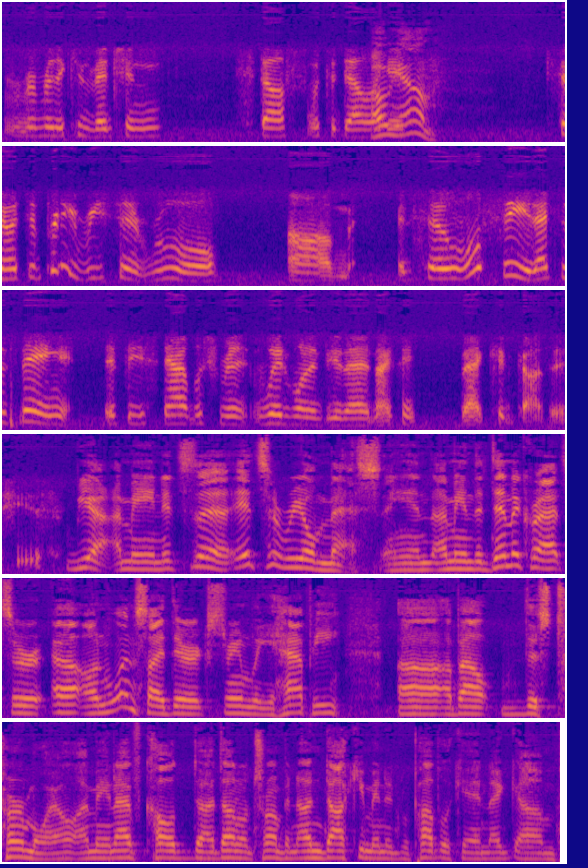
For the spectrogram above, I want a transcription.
Remember the convention stuff with the delegates? Oh yeah. So it's a pretty recent rule. Um, and so we'll see. That's the thing. If the establishment would want to do that, and I think that could cause issues. Yeah, I mean it's a it's a real mess, and I mean the Democrats are uh, on one side they're extremely happy uh, about this turmoil. I mean, I've called uh, Donald Trump an undocumented Republican like, um,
